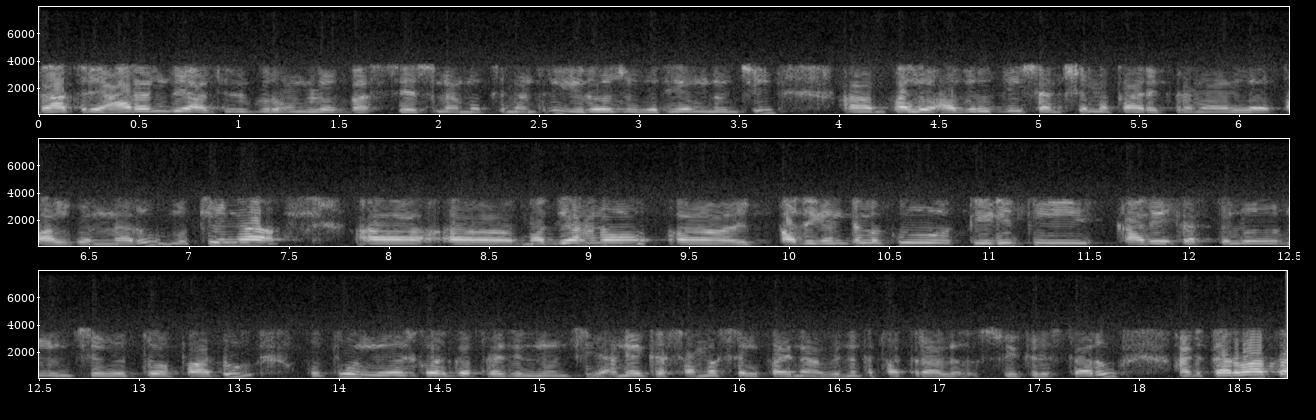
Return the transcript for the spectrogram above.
రాత్రి ఆర్ఎన్బి అతిథి గృహంలో బస్ చేసిన ముఖ్యమంత్రి ఈ రోజు ఉదయం నుంచి పలు అభివృద్ధి సంక్షేమ కార్యక్రమాల్లో పాల్గొన్నారు. ముఖ్యంగా ఆ, మధ్యాహ్నం ఆ, పది గంటలకు టీడీపీ కార్యకర్తల నుంచి తో పాటు ఉప్పు నియోజకవర్గ ప్రజల నుంచి అనేక సమస్యల పైన వినత పత్రాలు స్వీకరిస్తారు. అటు తర్వాత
